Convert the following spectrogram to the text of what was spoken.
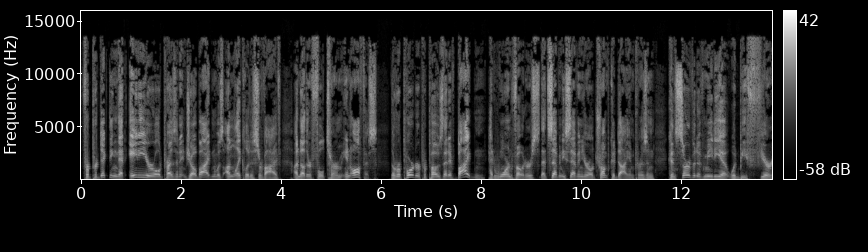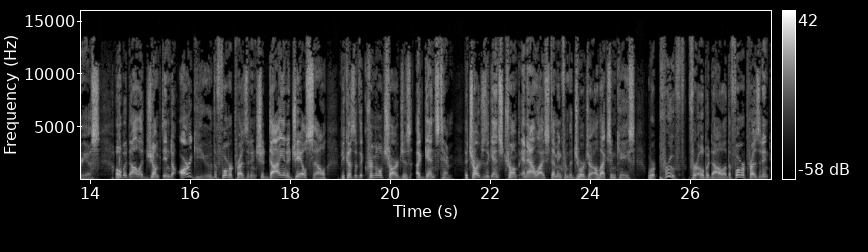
for predicting that 80 year old President Joe Biden was unlikely to survive another full term in office. The reporter proposed that if Biden had warned voters that 77 year old Trump could die in prison, conservative media would be furious. Obeidallah jumped in to argue the former president should die in a jail cell because of the criminal charges against him. The charges against Trump and allies stemming from the Georgia election case were proof for Obeidallah the former president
